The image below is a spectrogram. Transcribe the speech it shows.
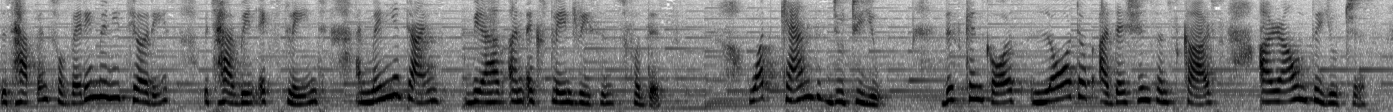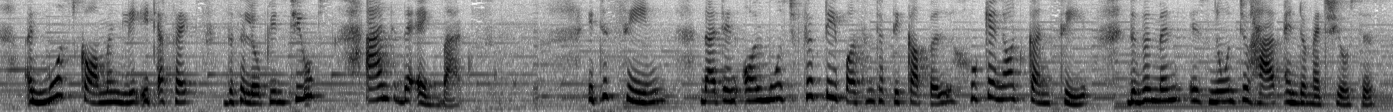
This happens for very many theories which have been explained and many a times we have unexplained reasons for this. What can this do to you? This can cause lot of adhesions and scars around the uterus and most commonly it affects the fallopian tubes and the egg bags. It is seen that in almost 50% of the couple who cannot conceive, the woman is known to have endometriosis.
